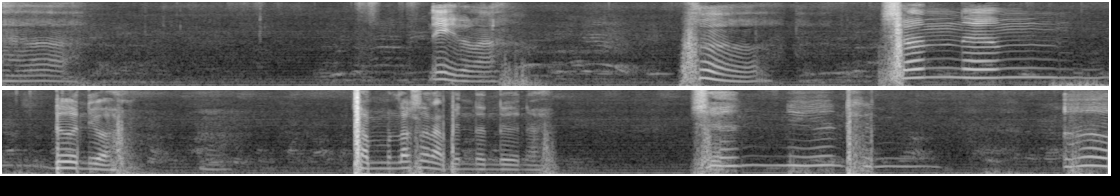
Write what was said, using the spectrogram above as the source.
อ่า นี่เดี๋ยนะเฮ้อฉันนั้นเดินดีกว่าทำลักษณะเป็นเดินเดินนะ ฉันยืนขึ้นเออ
